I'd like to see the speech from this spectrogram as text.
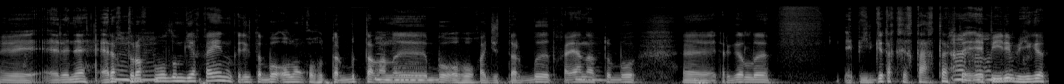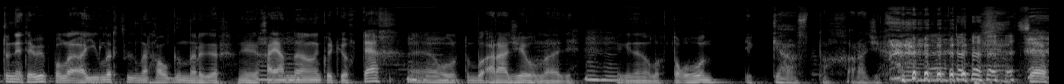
эрене эрек турак булдым дия кайын, кадикта бу олон кохуттар буттаганы, бу оху хаҗыттар бут, каянаты бу этергелле эпирге такыктактар, эпири биге тон этебеп була айылар тыгынар халгыннарыгар, каяндан көтөктәк, ол бу араже була ди. Дигән ол тогон икки астах араже. Сәбә,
